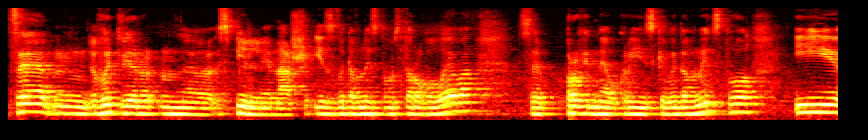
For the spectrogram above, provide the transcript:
Це витвір спільний наш із видавництвом Старого Лева. Це провідне українське видавництво. І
